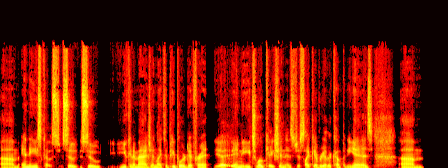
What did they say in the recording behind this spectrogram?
um, and the East Coast. So, so you can imagine, like the people are different uh, in each location, is just like every other company is. Um,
